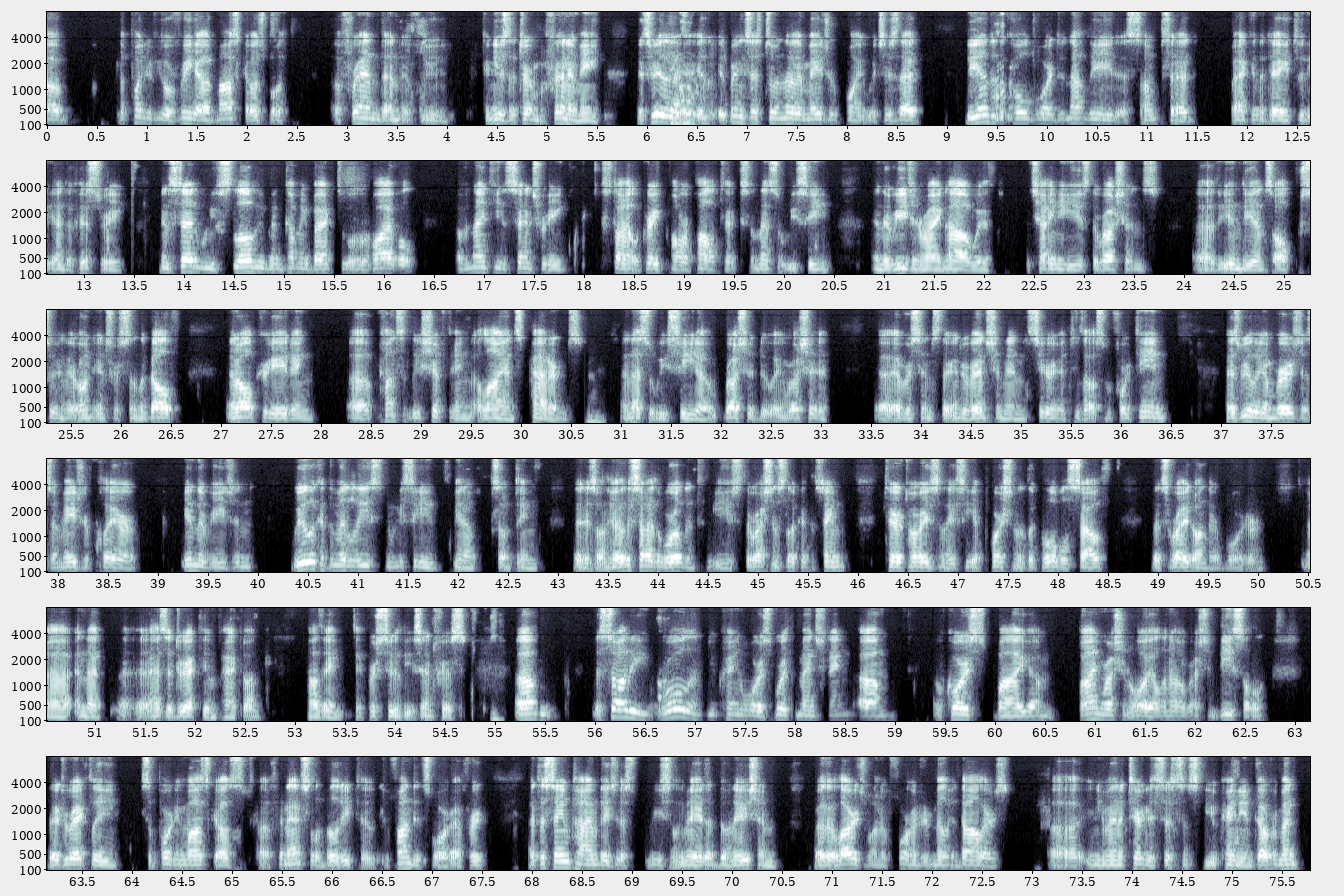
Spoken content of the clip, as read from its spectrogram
the point of view of Riyadh, Moscow is both a friend and, if we can use the term frenemy, it's really, it, it brings us to another major point, which is that the end of the Cold War did not lead, as some said back in the day, to the end of history. Instead, we've slowly been coming back to a revival of 19th century style great power politics. And that's what we see in the region right now with the Chinese, the Russians, uh, the Indians all pursuing their own interests in the Gulf and all creating uh, constantly shifting alliance patterns. Mm. And that's what we see uh, Russia doing. Russia, uh, ever since their intervention in Syria in 2014, has really emerged as a major player in the region. We look at the Middle East and we see, you know, something that is on the other side of the world and to the east. The Russians look at the same territories and they see a portion of the global south that's right on their border. Uh, and that uh, has a direct impact on how they, they pursue these interests. Um, the Saudi role in the Ukraine war is worth mentioning. Um, of course, by um, buying Russian oil and now Russian diesel, they're directly supporting Moscow's uh, financial ability to, to fund its war effort. At the same time, they just recently made a donation, rather large one, of $400 million uh, in humanitarian assistance to the Ukrainian government.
